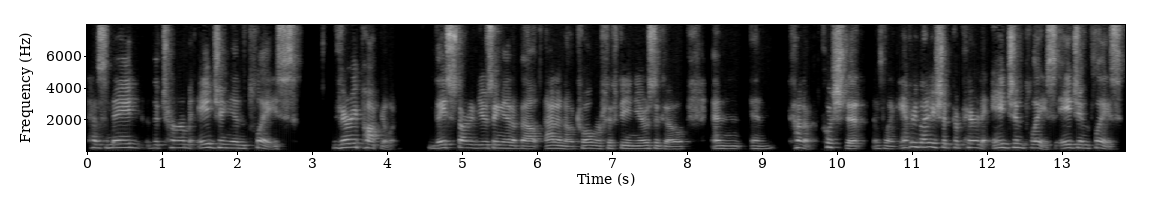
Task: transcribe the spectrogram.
has made the term aging in place very popular. They started using it about, I don't know, 12 or 15 years ago and, and kind of pushed it as like everybody should prepare to age in place, age in place.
